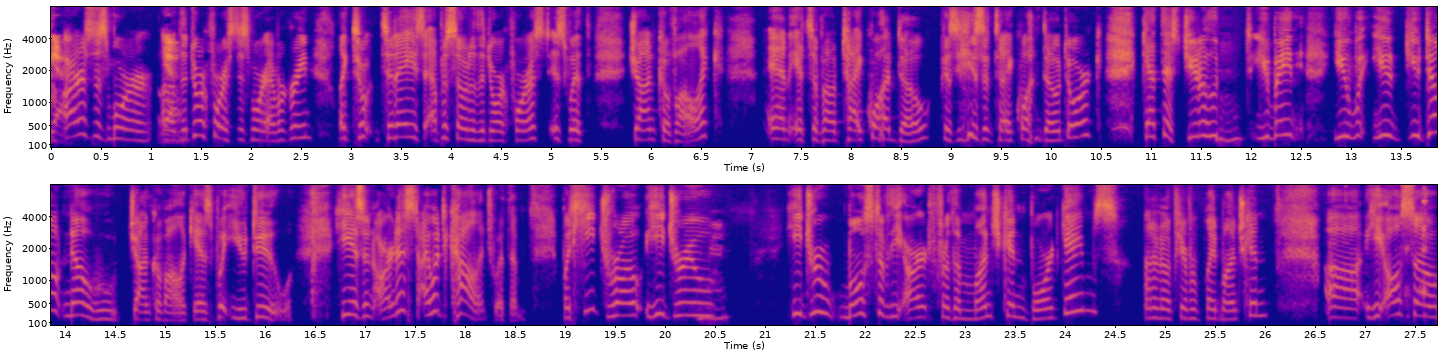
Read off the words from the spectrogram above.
Yeah. Ours is more. Uh, the Dork Forest is more evergreen. Like to today's episode of the Dork Forest is with John Kovalic, and it's about Taekwondo because he's a Taekwondo dork. Get this? Do you know who Mhm. you may you you you don't know who John Kovalic is, but you do. He is an artist. I went to college with him, but he drew he drew Mhm. He drew most of the art for the Munchkin board games. I don't know if you ever played Munchkin. Uh, he also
